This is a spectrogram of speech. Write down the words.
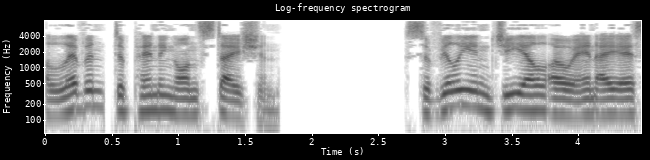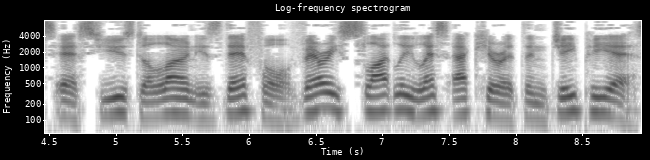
11 depending on station. Civilian GLONASS used alone is therefore very slightly less accurate than GPS.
